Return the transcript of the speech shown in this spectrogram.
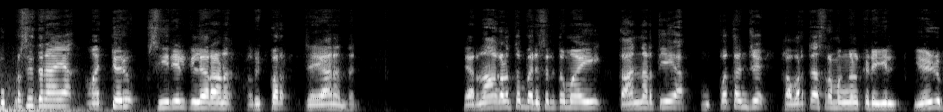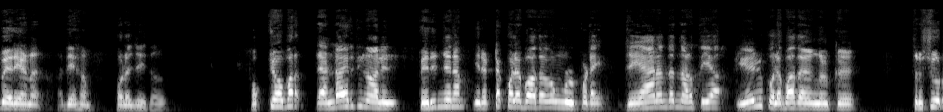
കുപ്രസിദ്ധനായ മറ്റൊരു സീരിയൽ കില്ലറാണ് റിപ്പർ ജയാനന്ദൻ. എറണാകുളത്തും പരിസരത്തുമായി താൻ നടത്തിയ മുപ്പത്തഞ്ച് കവർച്ചാ ശ്രമങ്ങൾക്കിടയിൽ ഏഴുപേരെയാണ് അദ്ദേഹം കൊല ചെയ്തത്. ഒക്ടോബർ രണ്ടായിരത്തി നാലിൽ പെരിഞ്ഞനം ഇരട്ടക്കൊലപാതകം ഉൾപ്പെടെ ജയാനന്ദൻ നടത്തിയ ഏഴ് കൊലപാതകങ്ങൾക്ക് തൃശൂർ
